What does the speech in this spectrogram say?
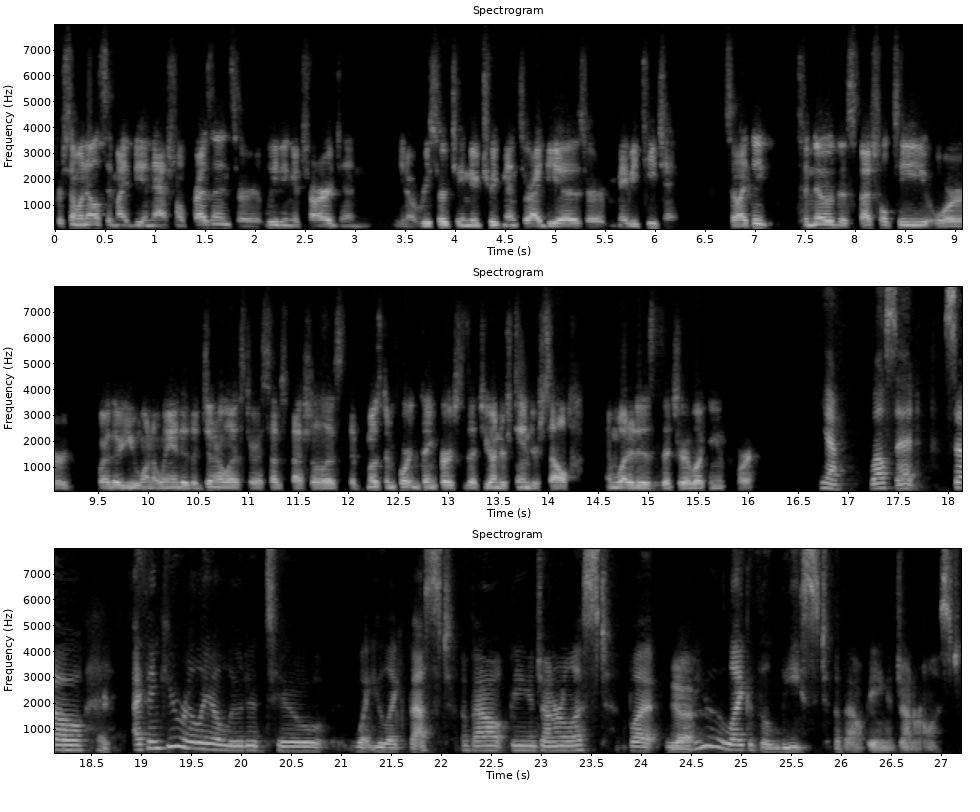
For someone else, it might be a national presence or leading a charge and you know researching new treatments or ideas or maybe teaching. So I think to know the specialty or whether you want to land as a generalist or a subspecialist, the most important thing first is that you understand yourself and what it is that you're looking for. Yeah, well said. So I think you really alluded to what you like best about being a generalist, but yeah. what do you like the least about being a generalist?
